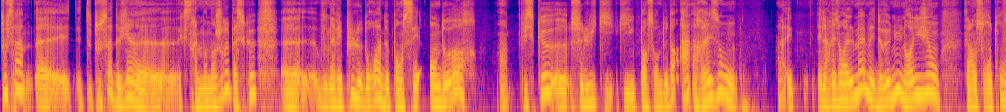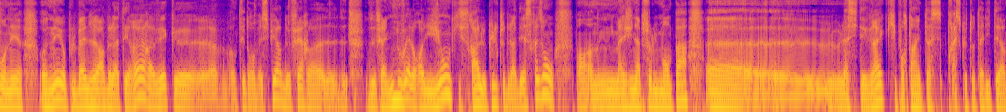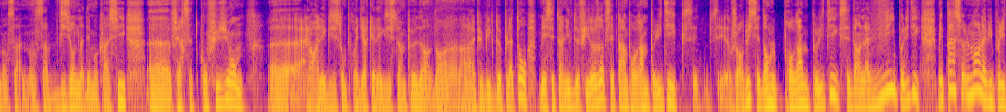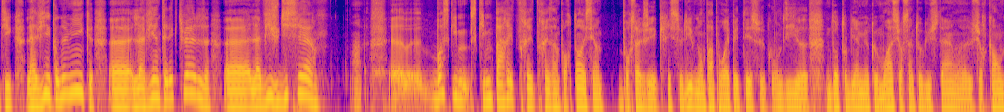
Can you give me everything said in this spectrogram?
tout ça, euh, tout ça devient euh, extrêmement dangereux parce que euh, vous n'avez plus le droit de penser en dehors, hein, puisque euh, celui qui, qui pense en dedans a raison. Et, la raison elle-même est devenue une religion. Ça, on se retrouve, on est, on est aux plus belles heures de la terreur avec euh, la volonté de Robespierre de faire, euh, de, faire une nouvelle religion qui sera le culte de la déesse raison. Bon, on n'imagine absolument pas euh, la cité grecque, qui pourtant est presque totalitaire dans sa, dans sa vision de la démocratie, euh, faire cette confusion. Euh, alors elle existe, on pourrait dire qu'elle existe un peu dans, la République de Platon, mais c'est un livre de philosophe, c'est pas un programme politique. C'est, c'est- aujourd'hui, c'est dans le programme politique, c'est dans la vie politique, mais pas seulement la vie politique, la vie économique, euh, la vie intellectuelle, euh, la vie judiciaire. Euh, moi, ce qui, me paraît très très important, et c'est pour ça que j'ai écrit ce livre, non pas pour répéter ce qu'ont dit d'autres bien mieux que moi sur Saint-Augustin, sur Kant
